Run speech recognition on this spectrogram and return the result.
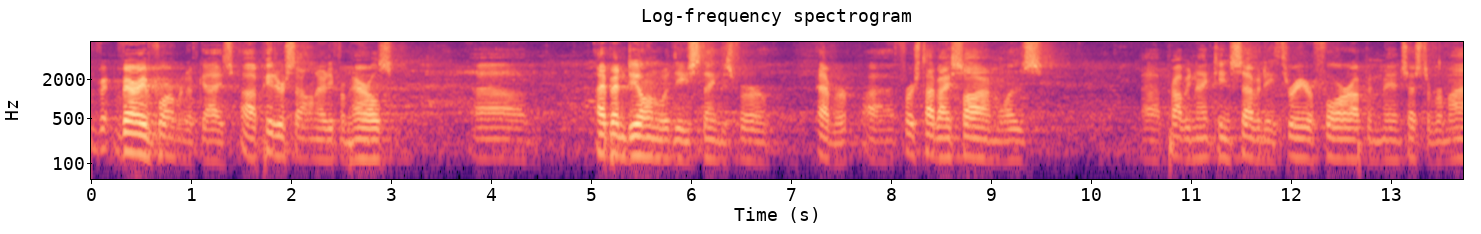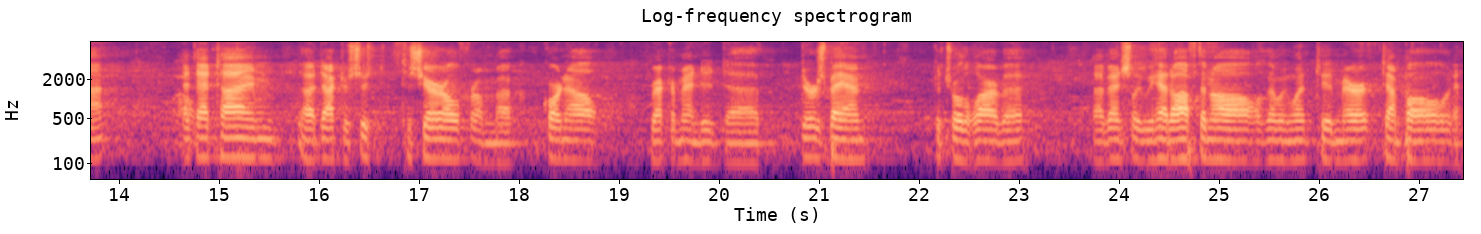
V- Very informative, guys. Uh, Peter Salinetti from Harrell's. Uh, I've been dealing with these things forever. Uh, first time I saw him was uh, probably 1973 or 4 up in Manchester, Vermont. At that time, uh, Dr. Tashiro from uh, Cornell recommended uh, Dursban, control the larva. Eventually, we had Oftanol, then we went to Merit Tempo, and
